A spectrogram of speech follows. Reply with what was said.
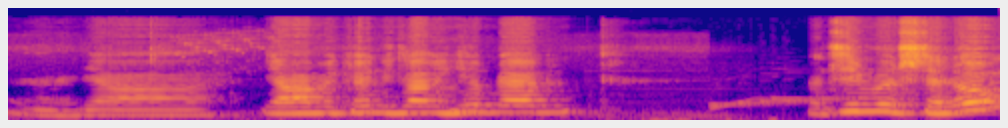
Äh, ja, ja, wir können nicht lange hier bleiben. Dann ziehen wir uns schnell um.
